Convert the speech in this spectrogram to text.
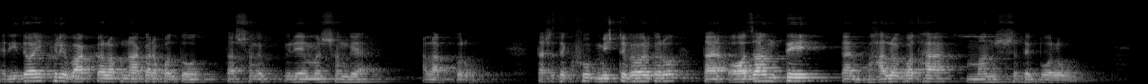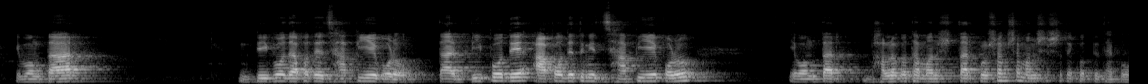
হৃদয় খুলে বাক্যালাপ না করা পর্যন্ত তার সঙ্গে প্রেমের সঙ্গে আলাপ করো। তার সাথে খুব মিষ্টি ব্যবহার করো, তার অজান্তে তার ভালো কথা মানুষের সাথে বলো এবং তার বিপদ আপদে ঝাঁপিয়ে পড়ো। তার বিপদে আপদে তুমি ঝাঁপিয়ে পড়ো এবং তার ভালো কথা মানুষ, তার প্রশংসা মানুষের সাথে করতে থাকো।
